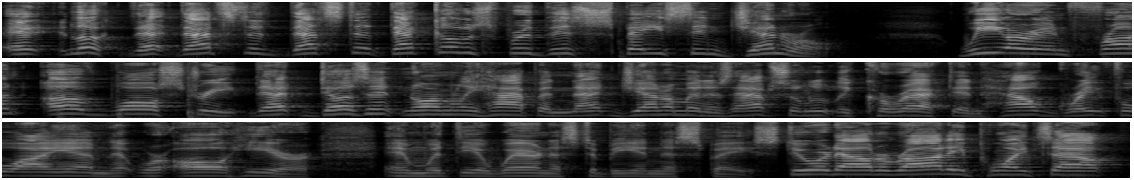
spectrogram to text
And look, that that's the that's the that goes for this space in general. We are in front of Wall Street. That doesn't normally happen. That gentleman is absolutely correct. And how grateful I am that we're all here and with the awareness to be in this space. Stuart Alderoty points out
